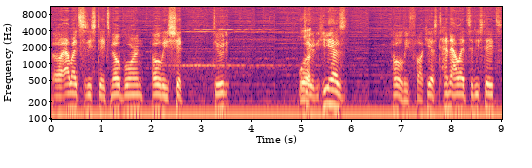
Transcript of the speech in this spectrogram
uh, Allied City States, Melbourne. Holy shit, dude. What? Dude, he has. Holy fuck, he has 10 Allied City States.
